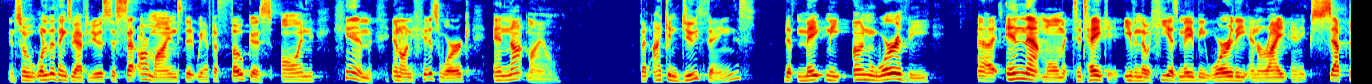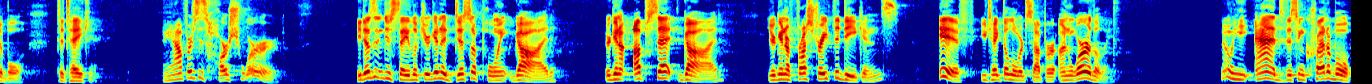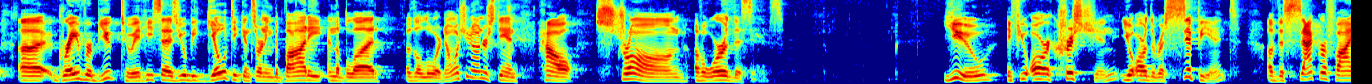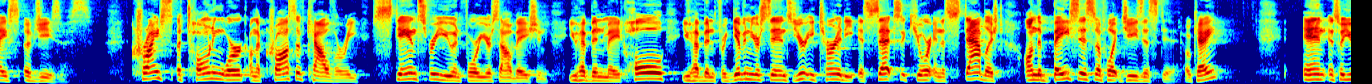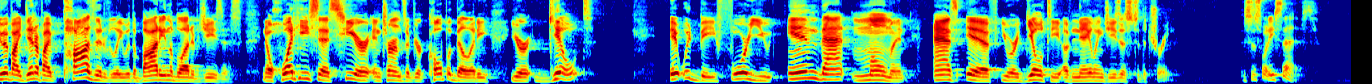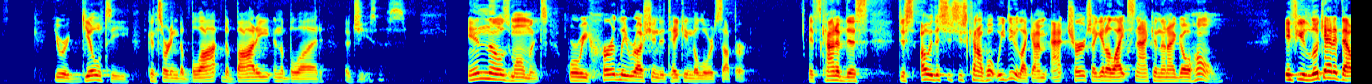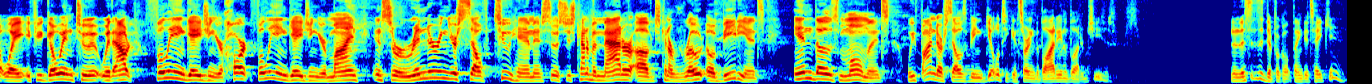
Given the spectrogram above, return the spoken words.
And so, one of the things we have to do is to set our minds that we have to focus on Him and on His work and not my own. But I can do things that make me unworthy uh, in that moment to take it, even though He has made me worthy and right and acceptable to take it. He offers this harsh word. He doesn't just say, Look, you're going to disappoint God, you're going to upset God, you're going to frustrate the deacons if you take the Lord's Supper unworthily. No, he adds this incredible uh, grave rebuke to it. He says, You'll be guilty concerning the body and the blood of the Lord. Now, I want you to understand how strong of a word this is. You, if you are a Christian, you are the recipient of the sacrifice of Jesus. Christ's atoning work on the cross of Calvary stands for you and for your salvation. You have been made whole, you have been forgiven your sins, your eternity is set, secure, and established on the basis of what Jesus did, okay? And, and so you have identified positively with the body and the blood of Jesus. Now, what he says here in terms of your culpability, your guilt, it would be for you in that moment as if you are guilty of nailing Jesus to the tree. This is what he says. You are guilty concerning the, blot, the body and the blood of Jesus. In those moments where we hurriedly rush into taking the Lord's Supper, it's kind of this, just, oh, this is just kind of what we do. Like I'm at church, I get a light snack, and then I go home. If you look at it that way, if you go into it without fully engaging your heart, fully engaging your mind, and surrendering yourself to Him, and so it's just kind of a matter of just kind of rote obedience, in those moments, we find ourselves being guilty concerning the body and the blood of Jesus. Now, this is a difficult thing to take in.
